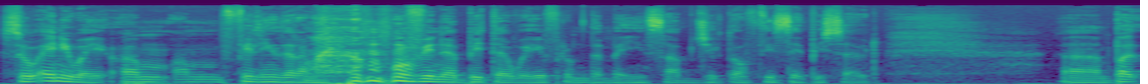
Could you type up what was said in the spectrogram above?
So anyway, um, I'm feeling that I'm moving a bit away from the main subject of this episode. Uh, but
